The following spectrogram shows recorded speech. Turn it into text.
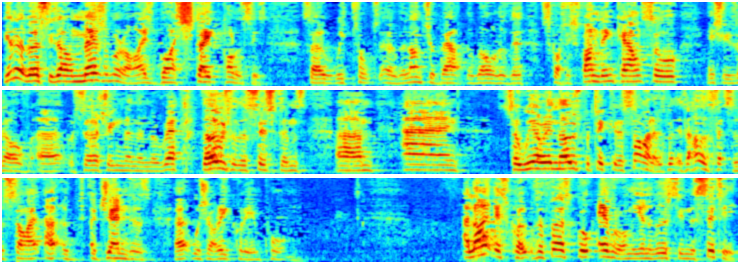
universities are mesmerised by state policies. So we talked over lunch about the role of the Scottish Funding Council, issues of uh, Research England and the rest. Those are the systems. Um, and so we are in those particular silos, but there's other sets of uh, agendas uh, which are equally important. I like this quote. It was the first book ever on the university in the city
